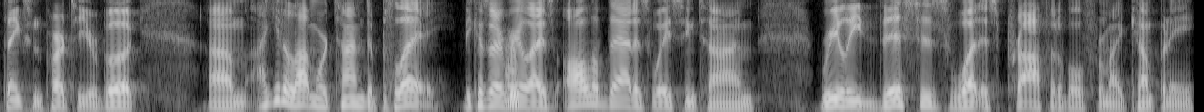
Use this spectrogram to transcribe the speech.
thanks in part to your book, um, I get a lot more time to play because I realize all of that is wasting time. Really, this is what is profitable for my company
